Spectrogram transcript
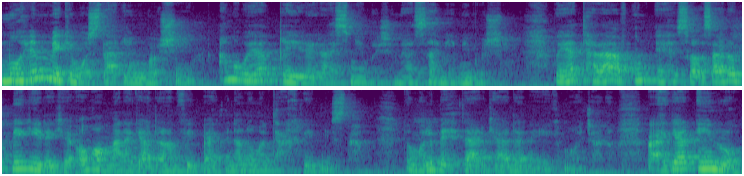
مهمه که مستقیم باشیم اما باید غیر رسمی باشیم باید صمیمی باشیم. باید طرف اون احساسه رو بگیره که آقا من اگر دارم feedback میدم دنبال تخریب نیستم. دنبال بهتر کردن یک ماجرا. و اگر این رو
